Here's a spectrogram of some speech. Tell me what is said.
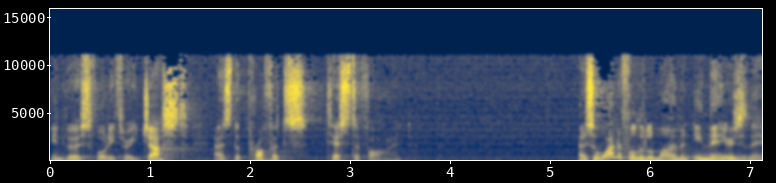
in verse 43, just as the prophets testified. And it's a wonderful little moment in there, isn't there?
